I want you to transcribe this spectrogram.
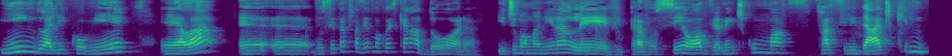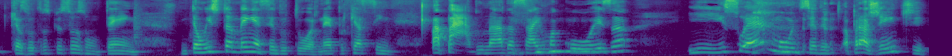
indo ali comer, ela é, é, você está fazendo uma coisa que ela adora e de uma maneira leve, para você, obviamente, com uma facilidade que, que as outras pessoas não têm. Então, isso também é sedutor, né? Porque assim, papá, do nada sai uma coisa e isso é muito sedutor. Pra gente,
